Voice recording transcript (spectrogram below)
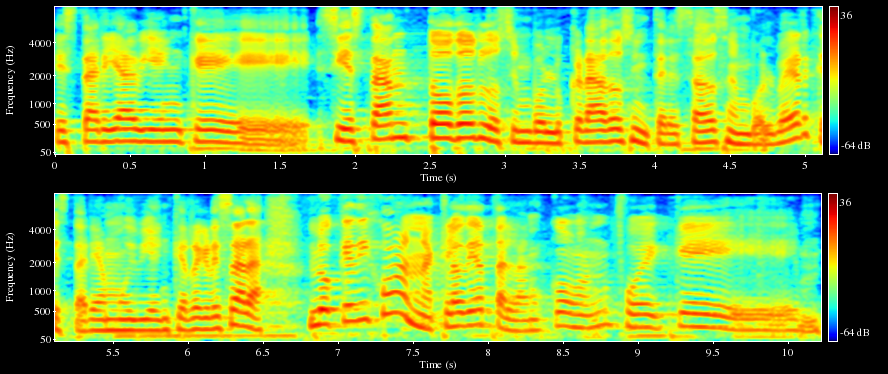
estaría bien que si están todos los involucrados interesados en volver, que estaría muy bien que regresara. Lo que dijo Ana Claudia Talancón fue que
